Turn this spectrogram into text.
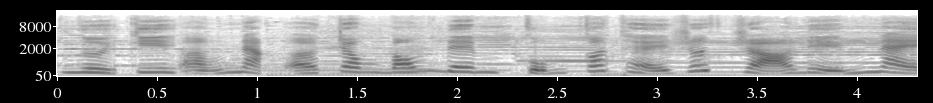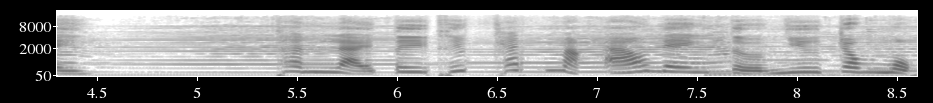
Người kia ẩn nặc ở trong bóng đêm cũng có thể rất rõ điểm này. Thanh lại ti thiết khách mặc áo đen tự như trong một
